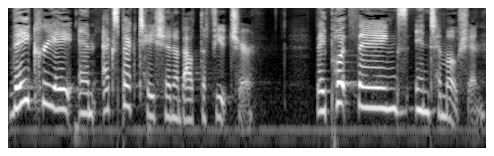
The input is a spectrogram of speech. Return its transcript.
They create an expectation about the future. They put things into motion.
